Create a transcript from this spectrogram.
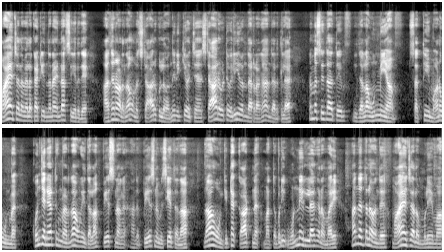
மாயாஜாலம் வேலை காட்டியிருந்தனா என்ன செய்யறது? அதனால தான் உன்னை ஸ்டாருக்குள்ளே வந்து நிற்க வச்சேன். ஸ்டாரை விட்டு வெளியே வந்துடுறாங்க அந்த இடத்துல. நம்ம சித்தார்த்து இதெல்லாம் உண்மையா? சத்தியமான உண்மை. கொஞ்ச நேரத்துக்கு முன்னாடி தான் அவங்க இதெல்லாம் பேசினாங்க. அந்த பேசின விஷயத்தை தான் நான் உங்ககிட்ட காட்டினேன். மற்றபடி ஒன்றும் இல்லைங்கிற மாதிரி அந்த இடத்துல வந்து மாயாஜாலம் மூலியமா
